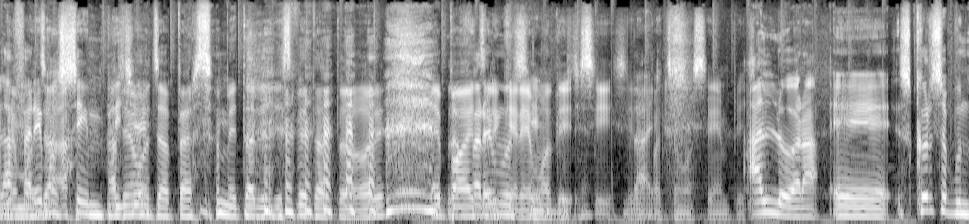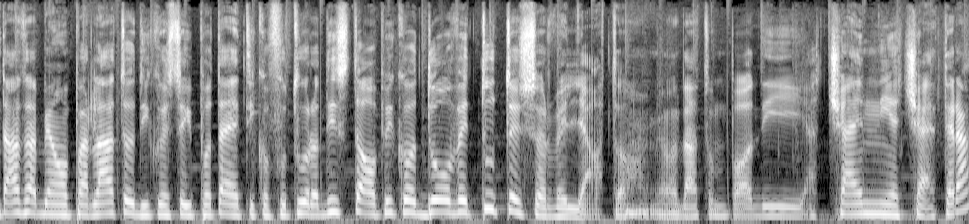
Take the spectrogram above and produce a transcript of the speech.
la faremo già, semplice. Abbiamo già perso metà degli spettatori e poi cercheremo semplice. di Sì, sì, Dai. facciamo semplice. Allora, eh, scorsa puntata abbiamo parlato di questo ipotetico futuro distopico dove tutto è sorvegliato. Abbiamo dato un po' di accenni, eccetera.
